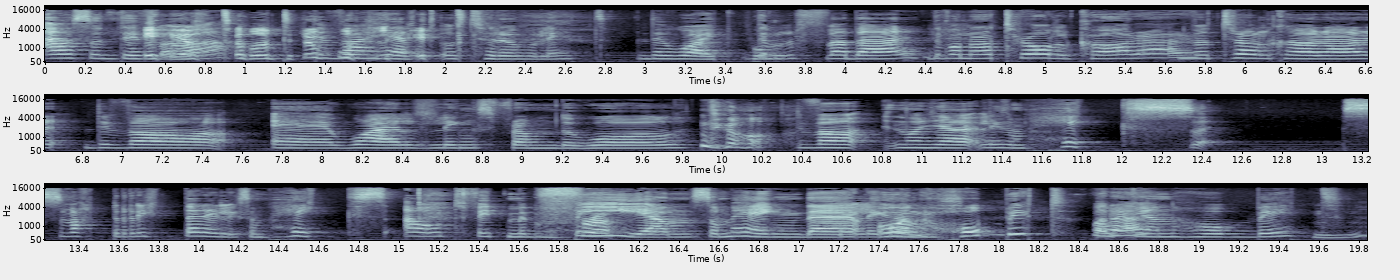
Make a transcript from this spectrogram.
Alltså det var, Helt det otroligt. var helt otroligt. The White Wolf var där. Det var några trollkarlar. Det var trollkarlar, det var eh, Wildlings from the wall. Ja. Det var någon liksom häx... Svartryttare, liksom häx-outfit med ben som hängde. Ja, liksom. Och en hobbit var och där. en hobbit. Mm.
